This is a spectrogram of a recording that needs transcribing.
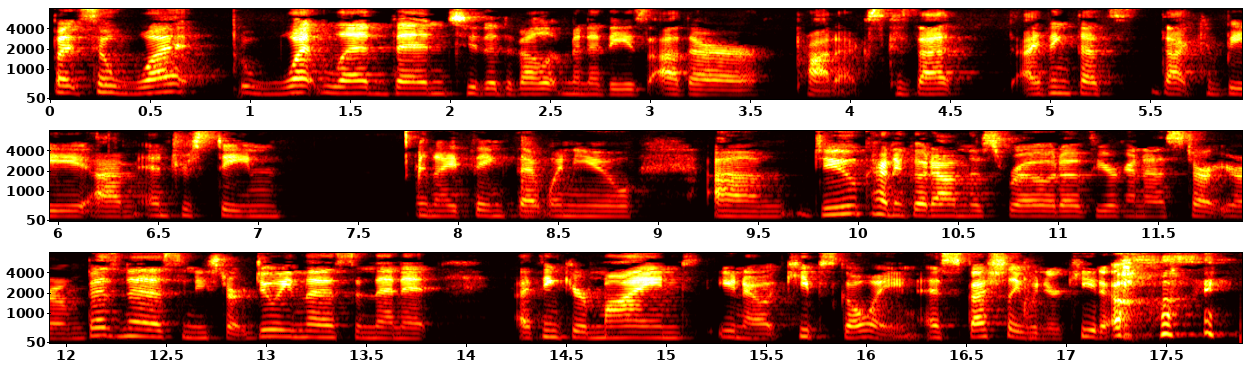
But so what what led then to the development of these other products? Because that i think that's that could be um, interesting. And i think that when you um, do kind of go down this road of you're going to start your own business and you start doing this and then it i think your mind you know it keeps going especially when you're keto.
